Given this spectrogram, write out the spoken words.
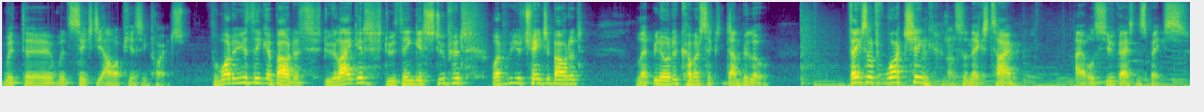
with the with 60 armor piercing points. But what do you think about it? Do you like it? Do you think it's stupid? What would you change about it? Let me know in the comment section down below. Thanks a lot for watching, and until next time, I will see you guys in space.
